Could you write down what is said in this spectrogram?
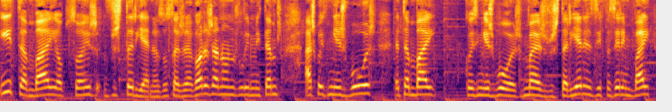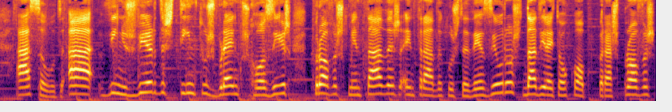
e também opções vegetarianas. Ou seja, agora já não nos limitamos às coisinhas boas, também coisinhas boas, mas vegetarianas e fazerem bem à saúde. Há vinhos verdes, tintos, brancos, rosés, provas comentadas, a entrada custa 10 euros, dá direito ao copo para as provas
